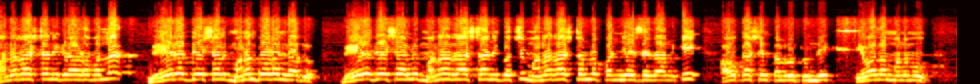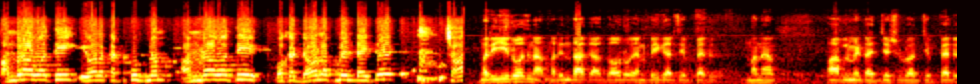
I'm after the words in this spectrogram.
మన రాష్ట్రానికి రావడం వల్ల వేరే దేశాలకు మనం పోవడం కాదు. వేరే దేశాలు మన రాష్ట్రానికి వచ్చి మన రాష్ట్రంలో పనిచేసేదానికి అవకాశం కలుగుతుంది. ఇవాళ మనము అమరావతి ఇవాళ కట్టుకుంటున్నాం. అమరావతి ఒక డెవలప్మెంట్ అయితే మరి ఈ రోజున మరి ఇందాక గౌరవ ఎంపీ గారు చెప్పారు మన పార్లమెంట్ అధ్యక్షుడు గారు చెప్పారు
